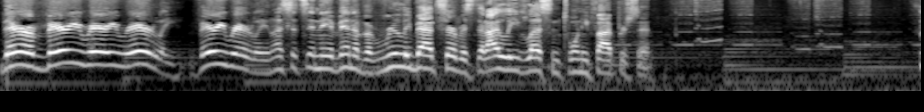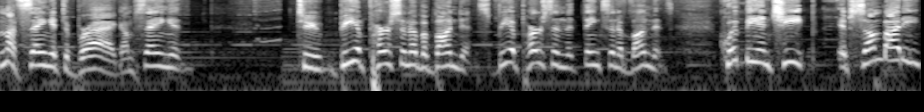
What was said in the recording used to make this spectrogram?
There are very, very rarely, very rarely, unless it's in the event of a really bad service, that I leave less than 25%. I'm not saying it to brag. I'm saying it to be a person of abundance, be a person that thinks in abundance. Quit being cheap. If somebody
